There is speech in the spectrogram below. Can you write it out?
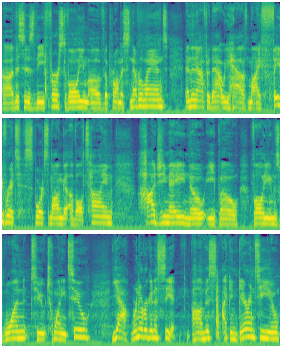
Uh, this is the first volume of The Promised Neverland. And then after that, we have my favorite sports manga of all time, Hajime no Ippo, volumes 1 to 22. Yeah, we're never gonna see it. Um, this, I can guarantee you,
